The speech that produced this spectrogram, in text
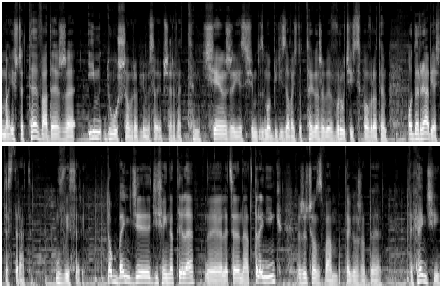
ma jeszcze tę wadę, że im dłuższą robimy sobie przerwę, tym ciężej jest się zmobilizować do tego, żeby wrócić z powrotem, odrabiać te straty. Mówię serio. To będzie dzisiaj na tyle. E, lecę na trening, życząc Wam tego, żeby te chęci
